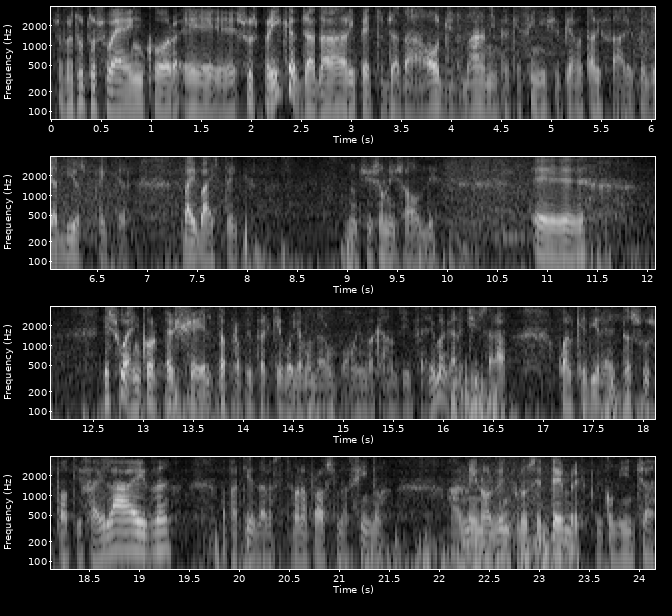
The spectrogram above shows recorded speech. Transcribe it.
Soprattutto su Anchor e su Spreaker già da ripeto già da oggi domani perché finisce il piano tariffario quindi addio Spreaker bye bye Spreaker. Non ci sono i soldi e e su Anchor per scelta proprio perché vogliamo andare un po' in vacanza in ferie. Magari ci sarà qualche diretta su Spotify live a partire dalla settimana prossima fino almeno al 21 settembre che poi comincia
